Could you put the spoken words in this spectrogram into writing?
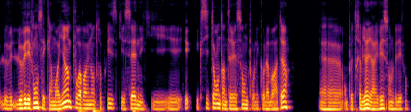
lever, lever des fonds, c'est qu'un moyen pour avoir une entreprise qui est saine et qui est e- excitante, intéressante pour les collaborateurs. euh, on peut très bien y arriver sans lever des fonds.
